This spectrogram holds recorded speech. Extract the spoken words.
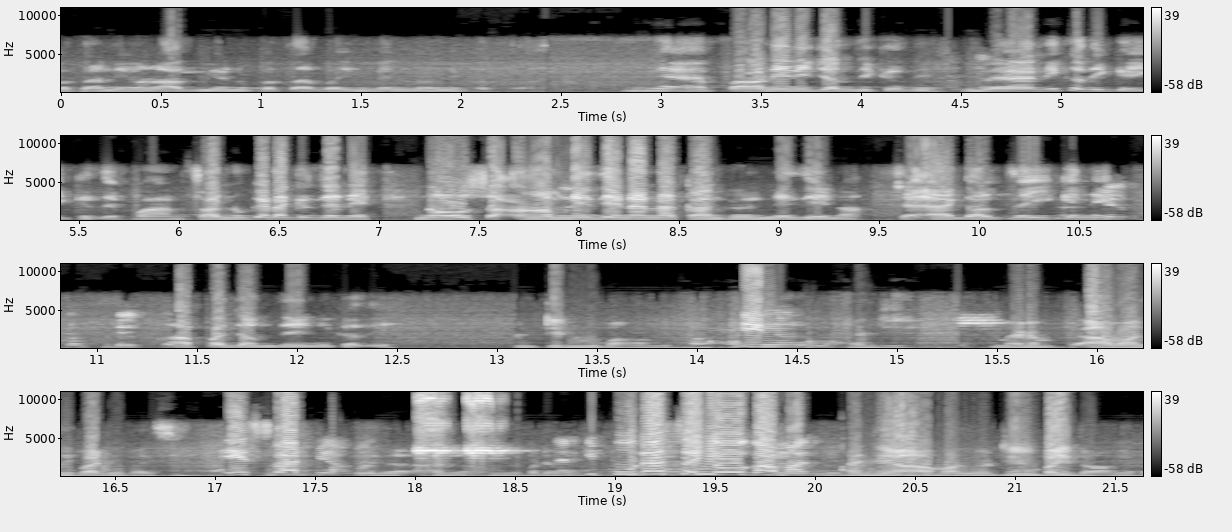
ਪਤਾ ਨਹੀਂ ਹੁਣ ਆਦਮੀਆਂ ਨੂੰ ਪਤਾ ਭਾਈ ਮੈਨੂੰ ਨਹੀਂ ਪਤਾ। ਮੈਂ ਪਾਣੀ ਨਹੀਂ ਜਾਂਦੀ ਕਦੀ ਮੈਂ ਨਹੀਂ ਕਦੀ ਗਈ ਕਿਤੇ ਪਾਣ। ਸਾਨੂੰ ਕਿਹੜਾ ਕਿਸੇ ਨੇ ਨਾ ਉਸ ਆਮ ਨੇ ਦੇਣਾ ਨਾ ਕਾਂਗਰਸ ਨੇ ਦੇਣਾ। ਤੇ ਇਹ ਗੱਲ ਸਹੀ ਕਿ ਨਹੀਂ? ਬਿਲਕੁਲ ਬਿਲਕੁਲ। ਆਪਾਂ ਜਾਂਦੇ ਹੀ ਨਹੀਂ ਕਦੇ। ਤਿੰਨ ਨੂੰ ਪਾਵਾਂਗੇ ਆਪਾਂ ਤਿੰਨੋਂ ਨੂੰ। ਹਾਂਜੀ। ਮੈਡਮ ਆਮ ਆਦਮੀ ਪਾਰਟੀ ਨੂੰ ਪਾਈ ਸੀ। ਇਸ ਵਾਰ ਵੀ ਆਵਾਂਗੇ ਅੱਜ ਆਦਮੀ ਪਾਰਟੀ ਕਿ ਪੂਰਾ ਸਹਿਯੋਗ ਆਮ ਆਦਮੀ ਹਾਂਜੀ ਹਾਂ ਆਮ ਆਦਮੀ ਤਿੰਨ ਪਾਈ ਦਵਾਂਗੇ।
